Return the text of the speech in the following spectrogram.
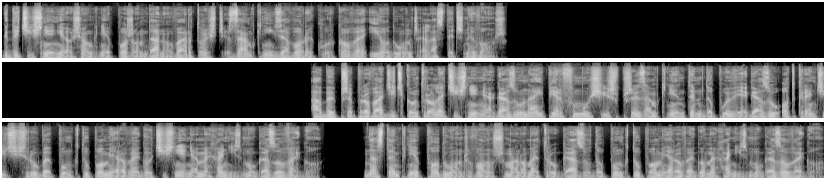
Gdy ciśnienie osiągnie pożądaną wartość, zamknij zawory kurkowe i odłącz elastyczny wąż. Aby przeprowadzić kontrolę ciśnienia gazu, najpierw musisz przy zamkniętym dopływie gazu odkręcić śrubę punktu pomiarowego ciśnienia mechanizmu gazowego. Następnie podłącz wąż manometru gazu do punktu pomiarowego mechanizmu gazowego.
